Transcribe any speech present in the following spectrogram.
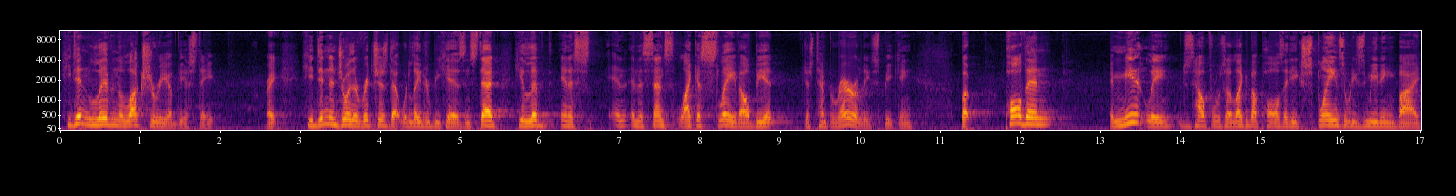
he didn't live in the luxury of the estate, right? He didn't enjoy the riches that would later be his. Instead, he lived in a, in, in sense, like a slave, albeit just temporarily speaking. But Paul then immediately, which is helpful, which I like about Paul, is that he explains what he's meaning by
